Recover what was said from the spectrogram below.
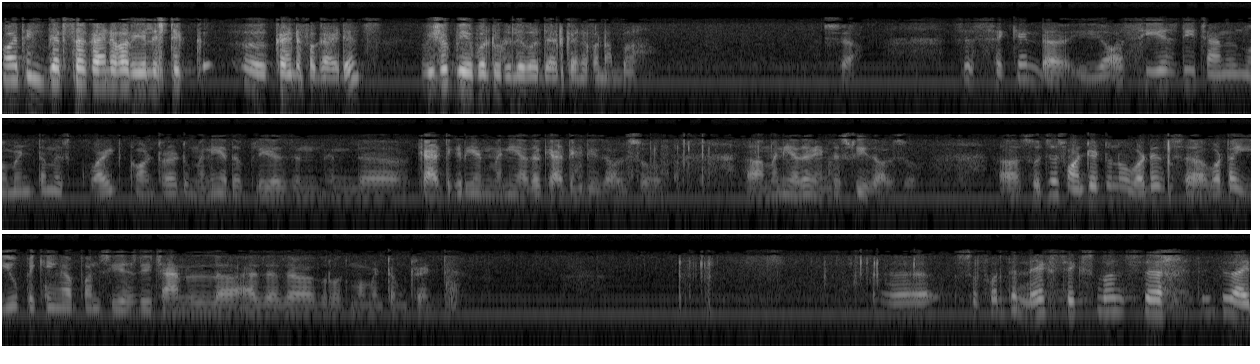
I think that's a kind of a realistic uh, kind of a guidance. We should be able to deliver that kind of a number. So second, uh, your CSD channel momentum is quite contrary to many other players in, in the category and many other categories also, uh, many other industries also. Uh, so just wanted to know what is uh, what are you picking up on CSD channel uh, as, as a growth momentum trend? Uh, so for the next six months, uh, I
